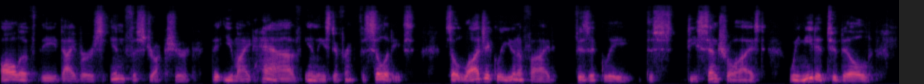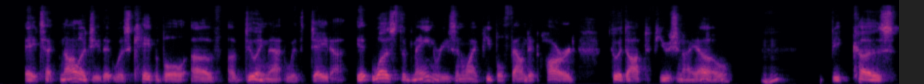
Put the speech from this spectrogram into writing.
all of the diverse infrastructure that you might have in these different facilities. So, logically unified physically decentralized we needed to build a technology that was capable of, of doing that with data. It was the main reason why people found it hard to adopt Fusion IO mm-hmm. because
